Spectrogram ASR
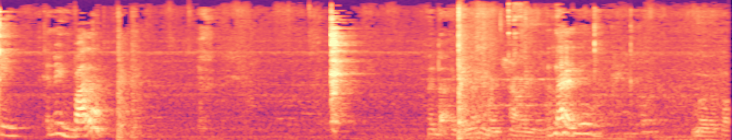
Chị, cái đỉnh bắn hay đại cái lắm mình hai nữa Này, mở khó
